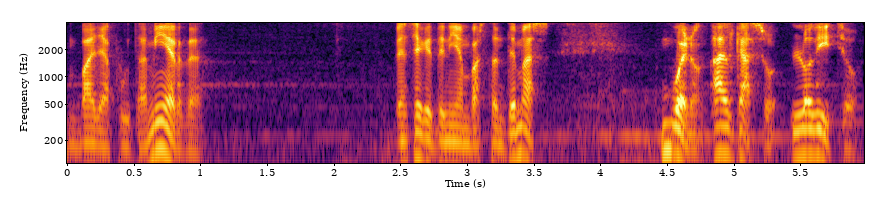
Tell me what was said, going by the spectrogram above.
Vaya puta mierda. Pensé que tenían bastante más. Bueno, al caso, lo dicho.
